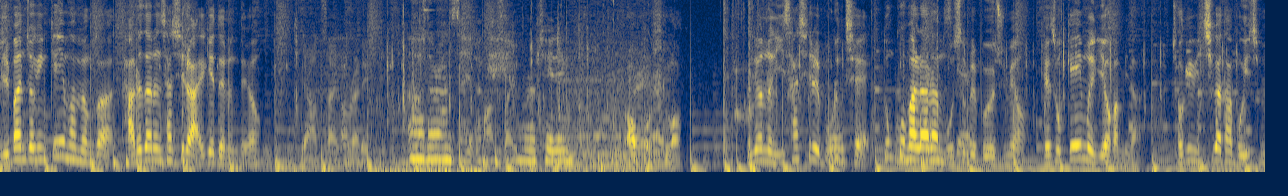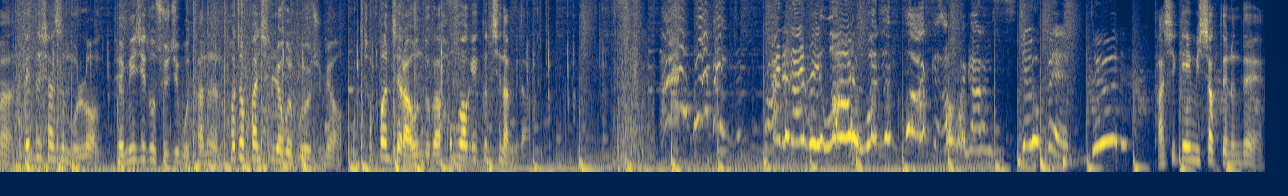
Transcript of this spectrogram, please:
일반적인 게임 화면과 다르다는 사실을 알게 되는데요 You're on site already. Oh, they're on site. Okay, site. I'm rotating. Almost locked. 그녀는 이 사실을 모른 채 똥꼬발랄한 모습을 보여주며 계속 게임을 이어갑니다. 적의 위치가 다 보이지만 헤드샷은 물론 데미지도 주지 못하는 허접한 실력을 보여주며 첫 번째 라운드가 허무하게 끝이 납니다. 다시 게임이 시작되는데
